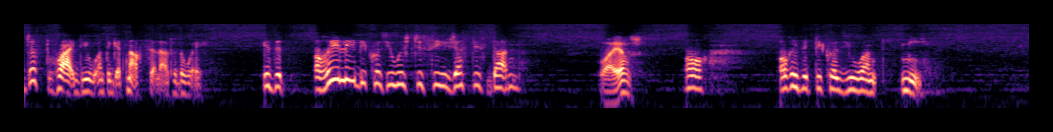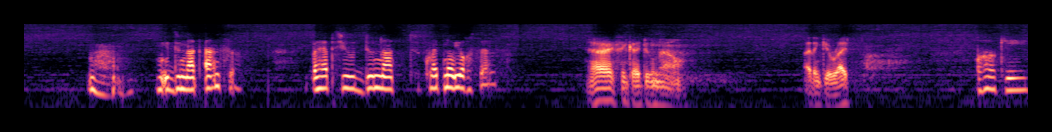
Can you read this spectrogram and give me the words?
just why do you want to get Marcel out of the way? Is it really because you wish to see justice done? Why else? Or, or is it because you want me? You do not answer. Perhaps you do not quite know yourself. I think I do now. I think you're right. Rocky,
